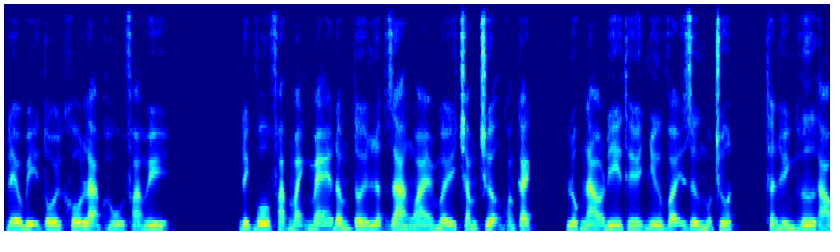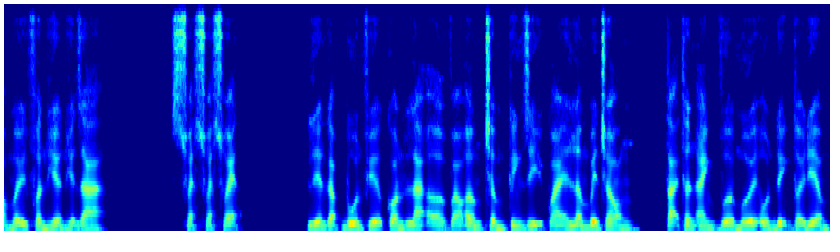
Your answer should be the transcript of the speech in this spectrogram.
đều bị tồi khô lạp hủ phá hủy. Địch vô pháp mạnh mẽ đâm tới lướt ra ngoài mấy trăm trượng khoảng cách, lúc nào đi thế như vậy dừng một chút, thân hình hư ảo mấy phần hiện hiện ra. Xoẹt xoẹt xoẹt. Liên gặp bốn phía còn là ở vào âm trầm kinh dị quái lâm bên trong, tại thân ảnh vừa mới ổn định thời điểm,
